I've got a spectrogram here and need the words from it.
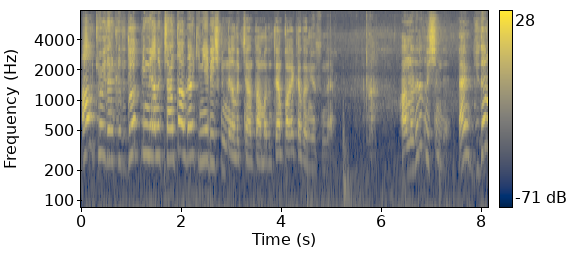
al köyden kızı 4000 liralık çanta al der ki niye 5000 liralık çanta almadın sen para kazanıyorsun der. Anladınız mı şimdi? Ben güzel ol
